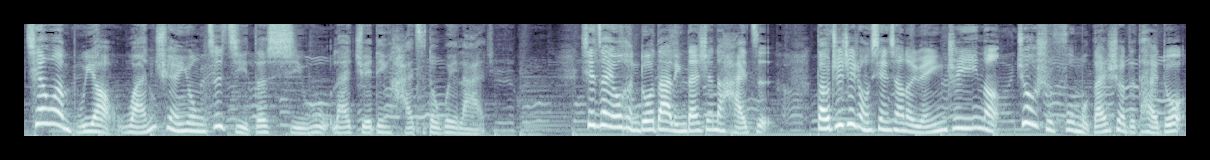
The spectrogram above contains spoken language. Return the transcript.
千万不要完全用自己的喜恶来决定孩子的未来。现在有很多大龄单身的孩子，导致这种现象的原因之一呢，就是父母干涉的太多。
